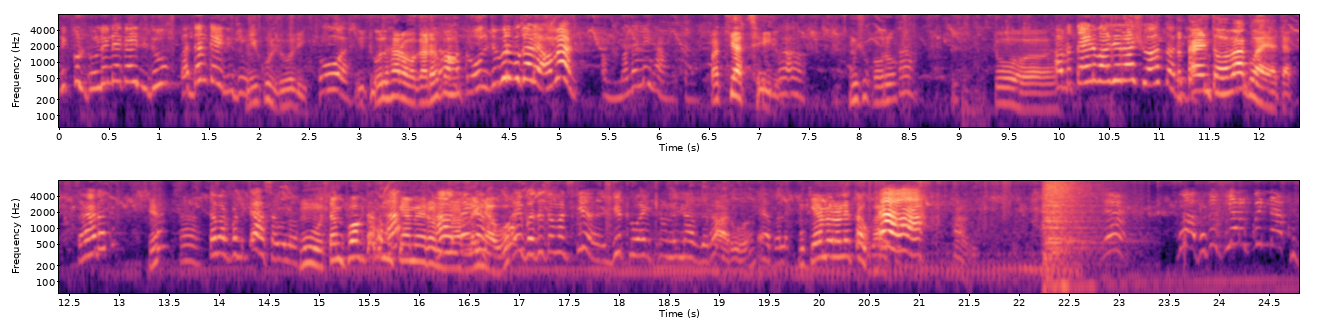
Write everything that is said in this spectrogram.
નિકુલ ઢોલીને કહી દીધું બધાને કહી દીધું. નિકુલ ઢોલી. એ ઢોલ હારો વગાડે પણ ઢોલ જબર મને નહીં પ્રખ્યાત છે હું શું કરું હા. તો આપણે ત્રણ વાગે રાખ્યું હતો તો ટાઈમ તો વાગવા આવ્યા હતા હેડો તો. હે? હા તમારે પણ ક્યાં સવલો? હું તમે પોગતા તો હું કેમેરો લઈને લઈને આવો. આવો. એ બધું તમારે જેટલું હોય એટલું લઈને આવજો સારું હો. એ હું કેમેરો લેતા આવું હા સારું. હું આ બધું તૈયાર કરી નાખું.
